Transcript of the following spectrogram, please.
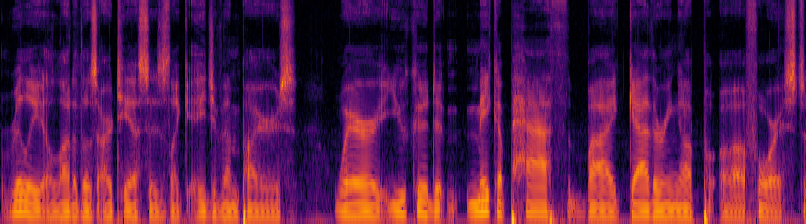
really a lot of those RTSs like Age of Empires where you could make a path by gathering up a forest.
